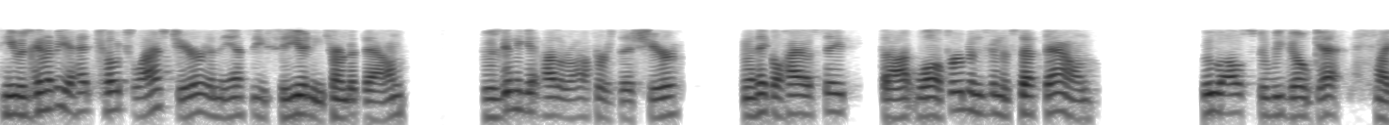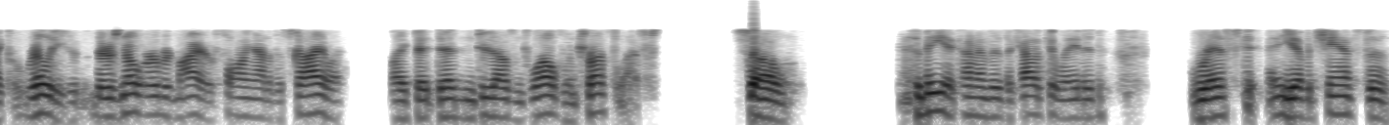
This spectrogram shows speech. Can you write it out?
he was going to be a head coach last year in the SEC, and he turned it down. He was going to get other offers this year, and I think Ohio State thought, well, if Urban's going to step down, who else do we go get? Like, really, there's no Urban Meyer falling out of the sky like, like they did in 2012 when Trust left. So, to me, it kind of is a calculated risk, and you have a chance to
